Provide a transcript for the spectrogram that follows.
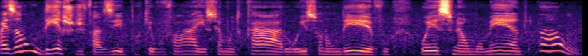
Mas eu não deixo de fazer porque eu vou falar, ah, isso é muito caro, ou isso eu não devo, ou esse não é o momento. Não.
